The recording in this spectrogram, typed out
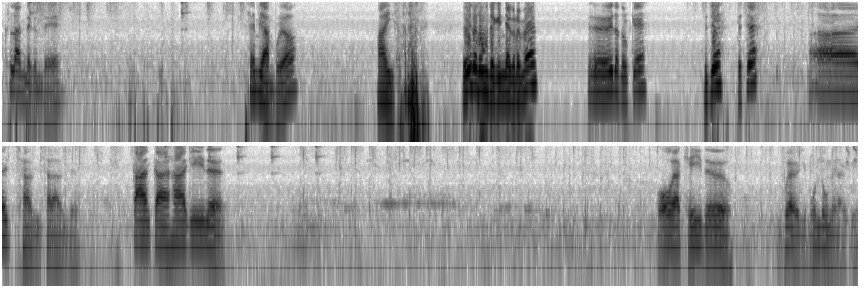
큰일 났네, 근데. 템이 안 보여? 아, 이 사람들. 여기다 놓으면 되겠냐, 그러면? 여- 여기다 놓을게. 이제? 됐지? 아이 참 이 사람들 깐깐하기는 오야 게이드 뭐야 여기 뭔 동네야 여기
